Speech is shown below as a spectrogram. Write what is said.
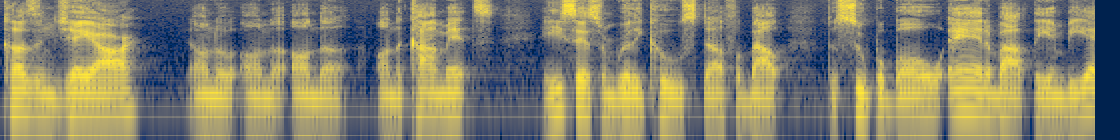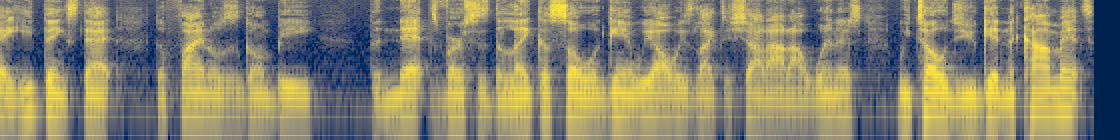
cousin Jr. on the on the on the on the comments. He said some really cool stuff about the Super Bowl and about the NBA. He thinks that the finals is going to be the Nets versus the Lakers. So again, we always like to shout out our winners. We told you, you get in the comments,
